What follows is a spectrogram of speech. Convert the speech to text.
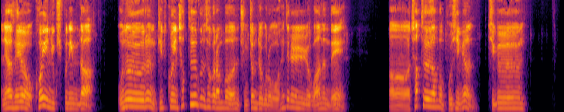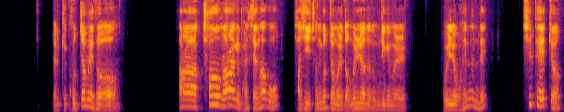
안녕하세요. 코인 60분입니다. 오늘은 비트코인 차트 분석을 한번 중점적으로 해드리려고 하는데, 어, 차트 한번 보시면 지금 이렇게 고점에서 하락, 처음 하락이 발생하고 다시 전고점을 넘으려는 움직임을 보이려고 했는데 실패했죠.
